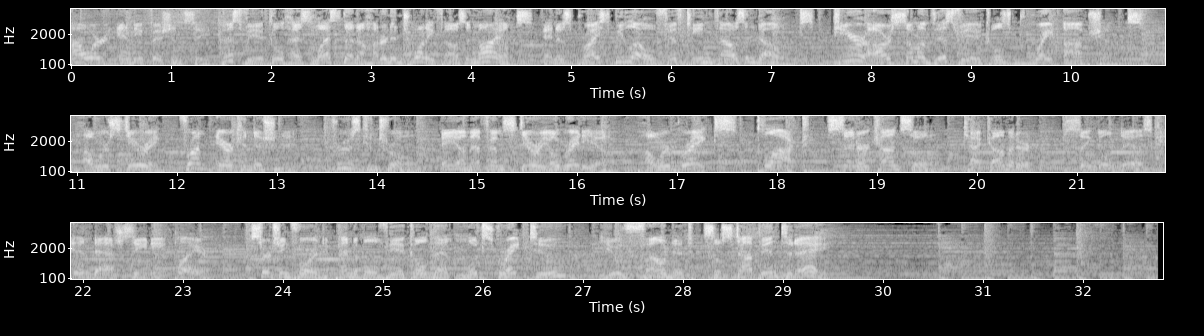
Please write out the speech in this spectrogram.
power and efficiency. This vehicle has less than 120,000 miles and is priced below $15,000. Here are some of this vehicle's great options. Power steering, front air conditioning, cruise control, AM FM stereo radio, power brakes, clock, center console, tachometer, single disc in-dash CD player. Searching for a dependable vehicle that looks great too? You've found it, so stop in today.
